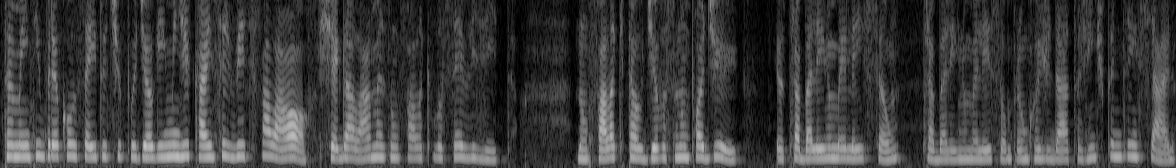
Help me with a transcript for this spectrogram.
Também tem preconceito, tipo, de alguém me indicar em serviço e falar: ó, oh, chega lá, mas não fala que você é visita. Não fala que tal dia você não pode ir. Eu trabalhei numa eleição, trabalhei numa eleição para um candidato agente penitenciário,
